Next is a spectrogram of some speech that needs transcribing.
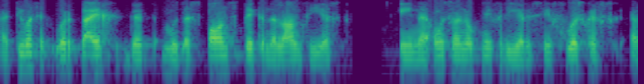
Uh, toe was ek oortuig dit moet 'n Spaanssprekende land wees en uh, ons wou ook nie vir die Here sê voorskrif uh,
